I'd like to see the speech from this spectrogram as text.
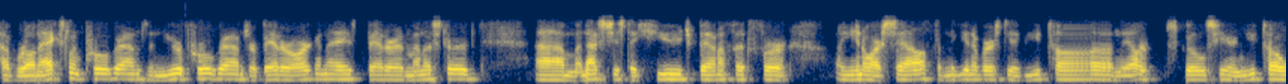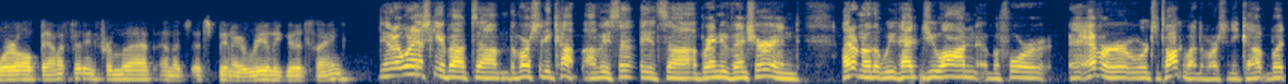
have run excellent programs, and your programs are better organized, better administered um, and that's just a huge benefit for uh, you know ourselves and the University of Utah and the other schools here in Utah. We're all benefiting from that, and it's it's been a really good thing. Dude, I want to ask you about um, the Varsity Cup. Obviously, it's uh, a brand new venture, and I don't know that we've had you on before ever or to talk about the Varsity Cup. But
